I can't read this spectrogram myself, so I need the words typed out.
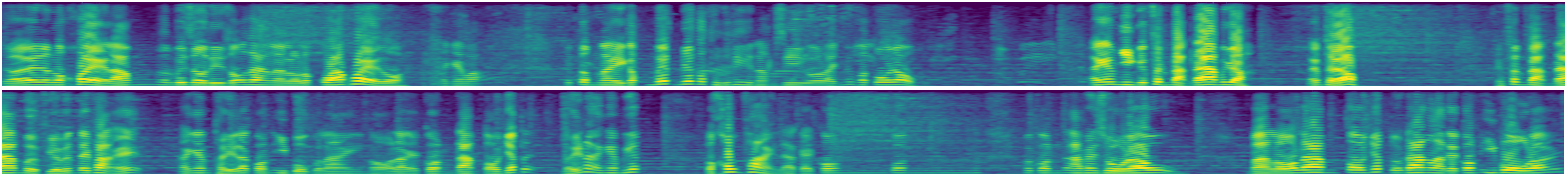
Đấy nó khỏe lắm. Bây giờ thì rõ ràng là nó, nó quá khỏe rồi anh em ạ. Cái tầm này gặp mết miết các thứ thì làm gì có đánh được vào tôi đâu. Anh em nhìn cái phần bảng đam kìa. Em thấy không? Cái phần bảng đam ở phía bên tay phải ấy Anh em thấy là con Evil Glide Nó là cái con đam to nhất ấy. Đấy là anh em biết Nó không phải là cái con Con con, con Avenger đâu Mà nó đam to nhất nó đang là cái con Evil đấy.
